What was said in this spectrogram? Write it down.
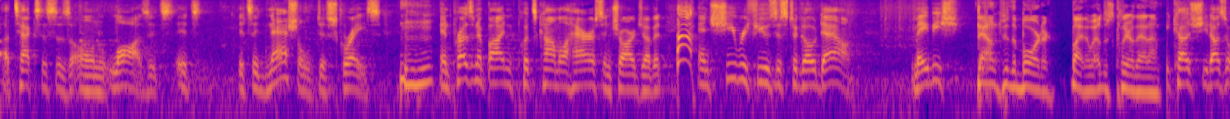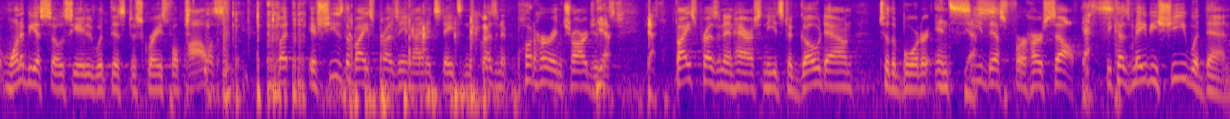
uh, Texas's own laws. It's it's it's a national disgrace. And President Biden puts Kamala Harris in charge of it, and she refuses to go down. Maybe she, Down to the border. By the way, I'll just clear that up. because she doesn't want to be associated with this disgraceful policy. But if she's the vice president of the United States and the president put her in charge of Yes, this, Vice President Harris needs to go down to the border and see Yes. this for herself. Because maybe she would then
